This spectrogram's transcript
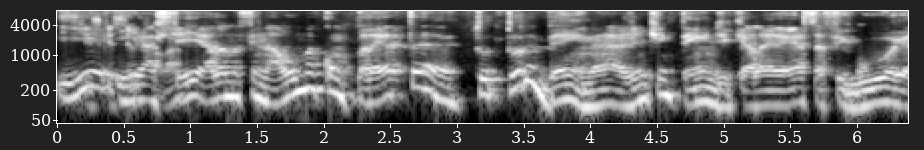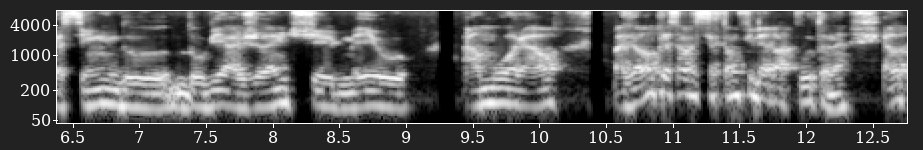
E, e falar. achei ela no final uma completa. tu- tudo bem, né? A gente entende que ela é essa figura assim do, do viajante meio amoral. Mas ela não precisava ser tão filha da puta, né? Ela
